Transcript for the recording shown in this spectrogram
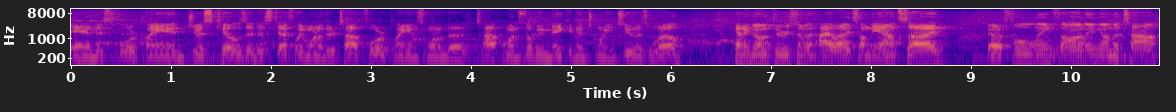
And this floor plan just kills it. It's definitely one of their top floor plans, one of the top ones they'll be making in 22 as well. Kind of going through some of the highlights on the outside. Got a full length awning on the top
